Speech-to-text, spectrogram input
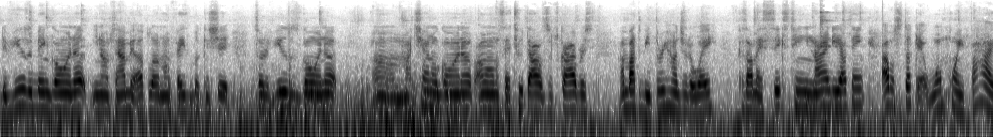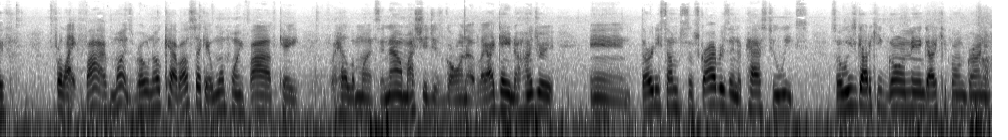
the views have been going up. You know what I'm saying? I've been uploading on Facebook and shit, so the views is going up. Um, my channel going up. I'm almost at 2,000 subscribers. I'm about to be 300 away because I'm at 1690, I think. I was stuck at 1.5 for like five months, bro. No cap. I was stuck at 1.5k for hella months, and now my shit just going up. Like I gained and 30 some subscribers in the past two weeks. So we just got to keep going, man. Got to keep on grinding.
